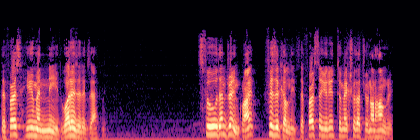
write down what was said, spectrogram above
the first human need? What is it exactly? It's food and drink, right? Physical needs. The first thing you need to make sure that you're not hungry.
